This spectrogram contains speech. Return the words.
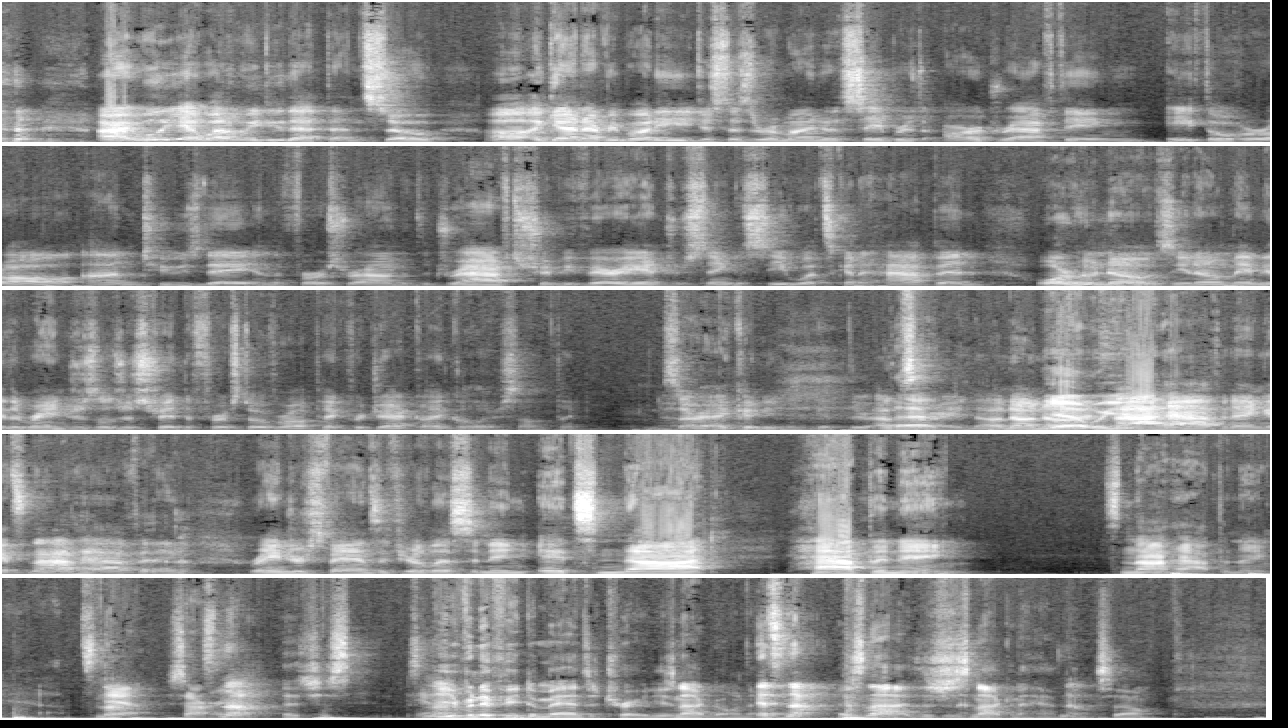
right, well, yeah, why don't we do that then? So, uh, again, everybody, just as a reminder, the Sabres are drafting eighth overall on Tuesday in the first round of the draft. Should be very interesting to see what's going to happen. Or who knows, you know, maybe the Rangers will just trade the first overall pick for Jack Eichel or something. Sorry, I couldn't even get through. I'm That- sorry. No, no, no. Yeah, it's we- not happening. It's not happening. Rangers fans, if you're listening, it's not happening. It's not happening. It's not. Yeah, sorry. It's not. It's just not. even if he demands a trade, he's not going. To It's not. It's not. It's just not going to happen. No. So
